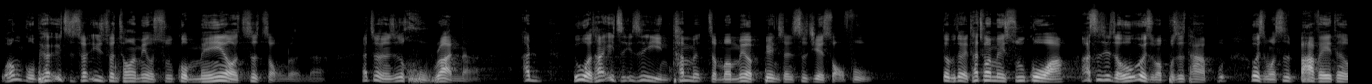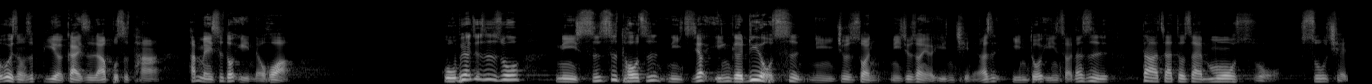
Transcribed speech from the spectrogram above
玩股票一直赚，一直赚，从来没有输过，没有这种人呐、啊。那这种人是唬烂呐啊！如果他一直一直赢，他们怎么没有变成世界首富？对不对？他从来没输过啊！啊，世界首富为什么不是他？不，为什么是巴菲特？为什么是比尔盖茨？然后不是他？他每次都赢的话，股票就是说，你十次投资，你只要赢个六次，你就算你就算有赢钱，而是赢多赢少。但是大家都在摸索输钱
